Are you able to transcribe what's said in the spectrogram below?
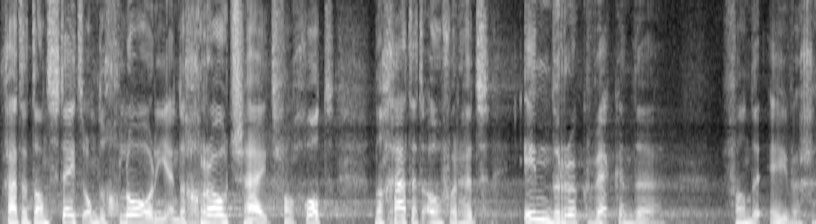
gaat het dan steeds om de glorie en de grootsheid van God dan gaat het over het indrukwekkende van de eeuwige.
